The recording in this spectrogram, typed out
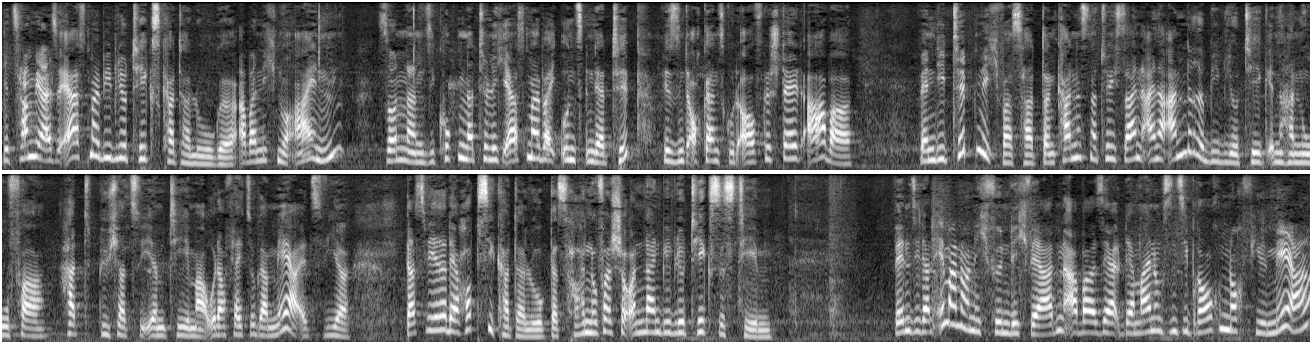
Jetzt haben wir also erstmal Bibliothekskataloge, aber nicht nur einen, sondern Sie gucken natürlich erstmal bei uns in der Tipp. Wir sind auch ganz gut aufgestellt, aber wenn die Tipp nicht was hat, dann kann es natürlich sein, eine andere Bibliothek in Hannover hat Bücher zu ihrem Thema oder vielleicht sogar mehr als wir. Das wäre der HOPSI-Katalog, das Hannoversche Online-Bibliothekssystem. Wenn Sie dann immer noch nicht fündig werden, aber sehr, der Meinung sind, Sie brauchen noch viel mehr,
